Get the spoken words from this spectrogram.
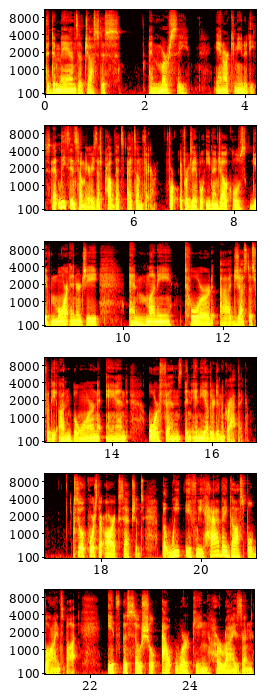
the demands of justice and mercy in our communities. At least in some areas, that's probably that's that's unfair. For for example, evangelicals give more energy and money toward uh, justice for the unborn and orphans than any other demographic. So of course there are exceptions, but we if we have a gospel blind spot, it's the social outworking horizon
